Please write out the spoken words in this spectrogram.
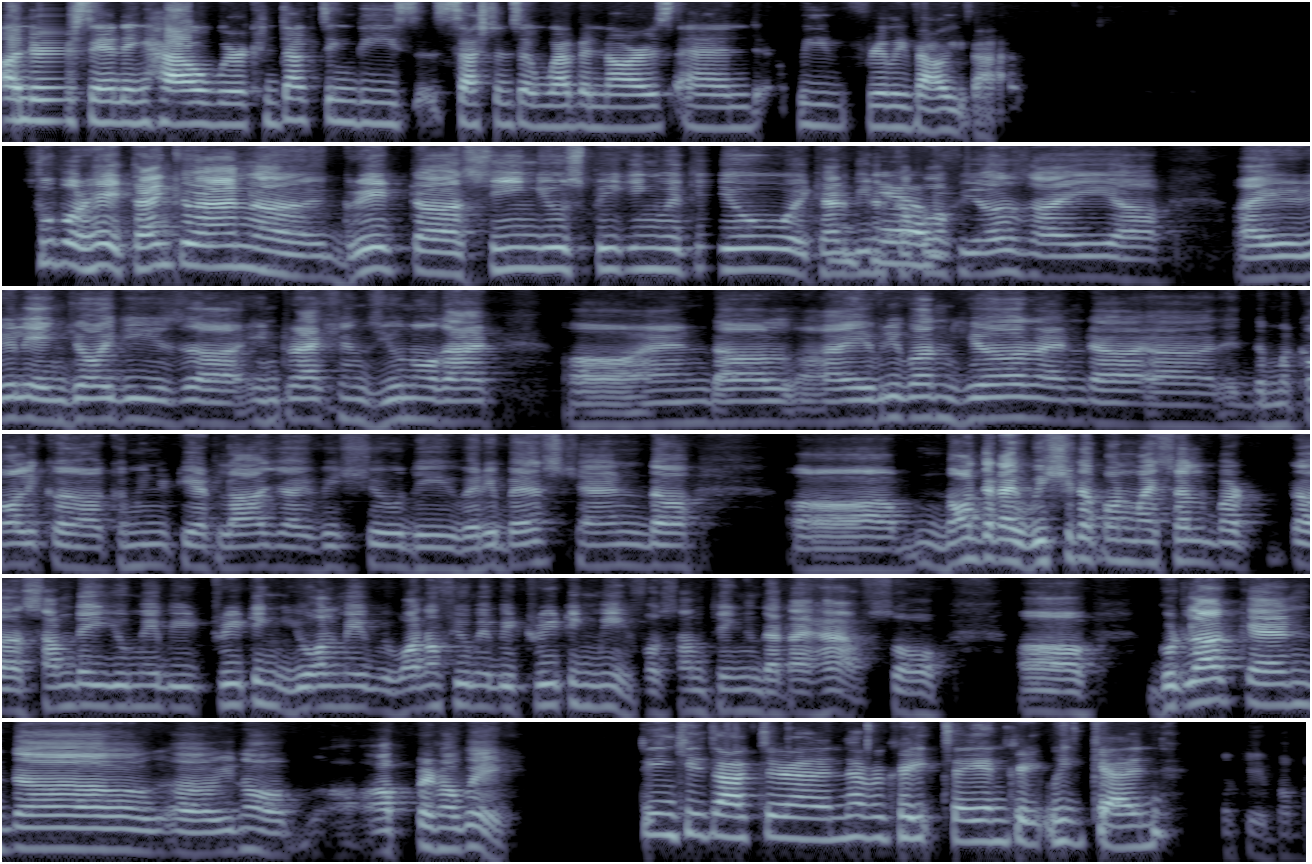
understanding how we're conducting these sessions and webinars, and we really value that. Super. Hey, thank you, Anne. Uh, great uh, seeing you, speaking with you. It had Thank been you. a couple of years. I uh, I really enjoy these uh, interactions. You know that. Uh, and uh, everyone here and uh, uh, the Macaulay community at large, I wish you the very best. And uh, not that I wish it upon myself, but someday you may be treating, you all may be, one of you may be treating me for something that I have. So good luck and, you know, up and away. Thank you, Dr. N. Have a great day and great weekend. Okay, bye-bye.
